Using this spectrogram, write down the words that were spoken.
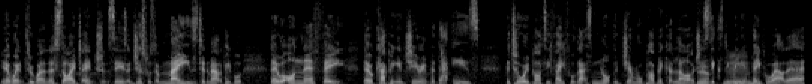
you know, went through one of the side entrances and just was amazed at the amount of people. They were on their feet, they were clapping and cheering. But that is the Tory party faithful. That's not the general public at large. Yeah. There's 60 million mm. people out there,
